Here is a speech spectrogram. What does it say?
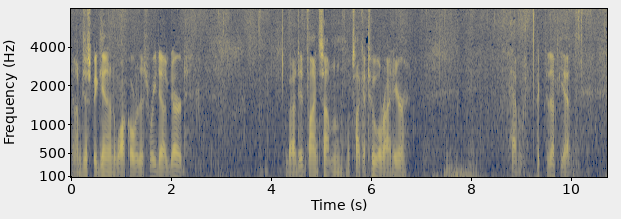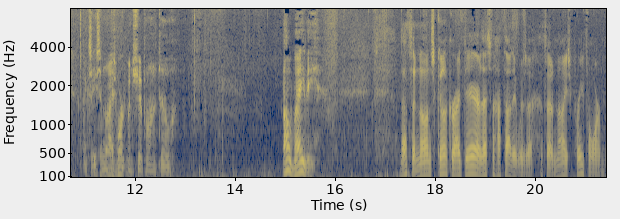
and I'm just beginning to walk over this redug dirt. But I did find something looks like a tool right here. Haven't picked it up yet. I can see some nice workmanship on it though. Oh baby. That's a non-skunk right there. That's I thought it was a that's a nice preform.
